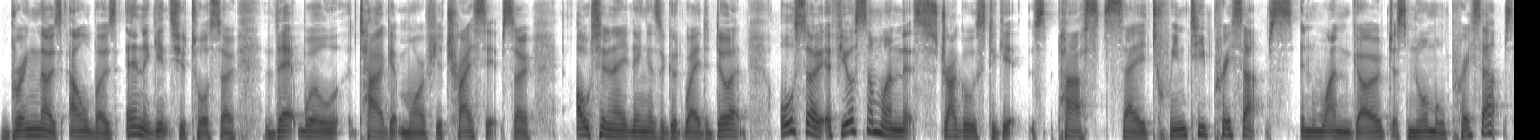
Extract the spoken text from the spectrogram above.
bring those elbows in against your torso, that will target more of your triceps. So alternating is a good way to do it. Also, if you're someone that struggles to get past, say, 20 press ups in one go, just normal press ups,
